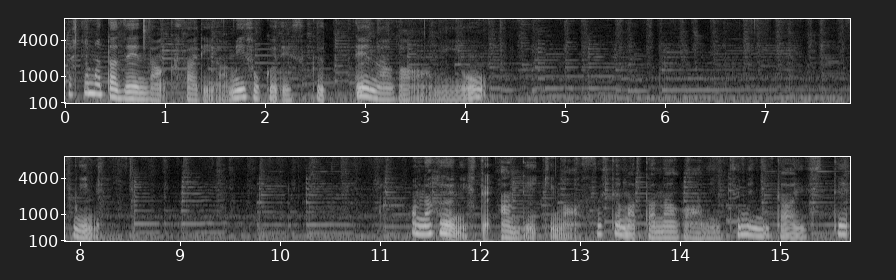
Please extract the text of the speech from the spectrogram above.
そしてまた前段鎖編み即ですくって長編みを2目こんな風にして編んでいきます。そしてまた長編み1目に対して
